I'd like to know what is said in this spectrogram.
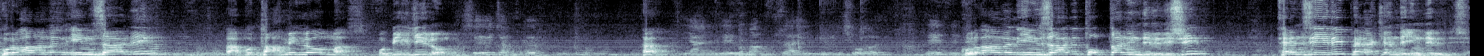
Kur'an'ın inzali ha bu tahminle olmaz. Bu bilgiyle olur. Şey hocam Ha, yani Mahfuz'a indirmiş. O Kur'an'ın inzali toptan indirilişi, tenzili perakende indirilişi.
